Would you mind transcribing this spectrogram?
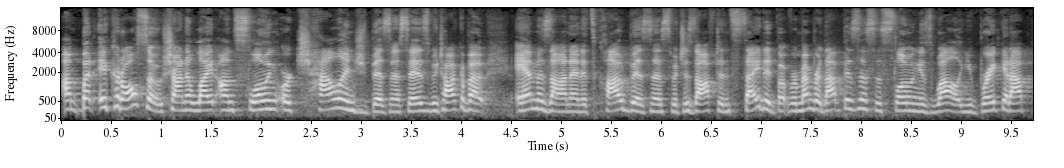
um, but it could also shine a light on slowing or challenge businesses. We talk about Amazon and its cloud business, which is often cited, but remember that business is slowing as well. You break it up,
